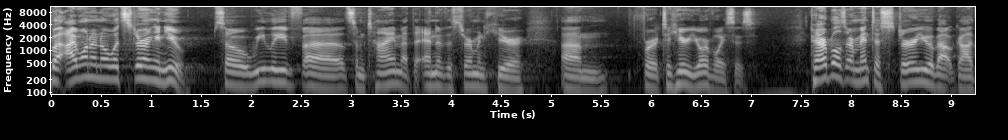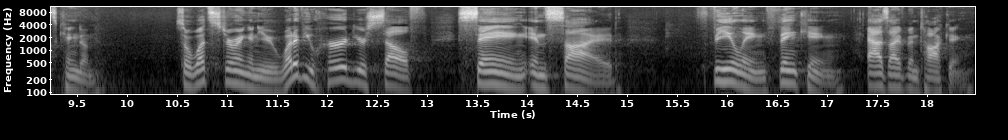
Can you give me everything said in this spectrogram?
But I want to know what's stirring in you. So we leave uh, some time at the end of the sermon here um, for, to hear your voices. Parables are meant to stir you about God's kingdom. So, what's stirring in you? What have you heard yourself saying inside, feeling, thinking as I've been talking?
